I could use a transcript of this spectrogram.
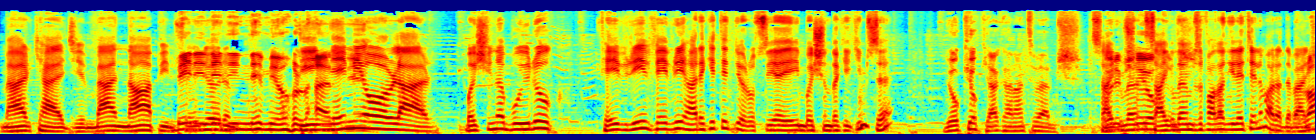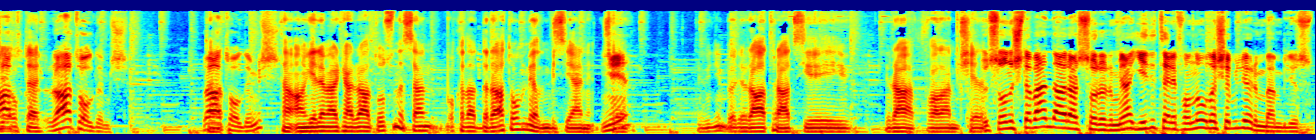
Merkel'cim ben ne yapayım Beni söylüyorum. de dinlemiyorlar. diye. Dinlemiyorlar. Başına buyruk. Fevri fevri hareket ediyor o CIA'in başındaki kimse. Yok yok ya garanti vermiş. Böyle bir Saygılar, şey yok saygılarımızı falan iletelim arada bence rahat, Oktay. rahat ol demiş. Rahat ol demiş. Tamam Angela Merkel rahat olsun da sen o kadar da rahat olmayalım biz yani. Niye? Şey, ne bileyim böyle rahat rahat CIA rahat falan bir şeyler. Sonuçta ben de arar sorarım ya. 7 telefonla ulaşabiliyorum ben biliyorsun.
